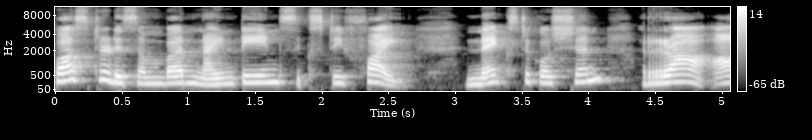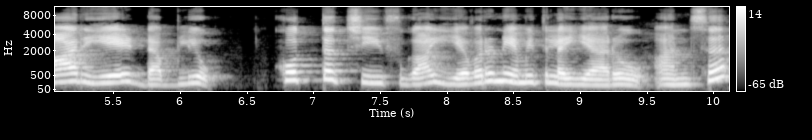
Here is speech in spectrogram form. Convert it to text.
first December nineteen sixty five. Next question రా ఆర్ఏడబ్ల్యూ కొత్త చీఫ్గా ఎవరు నియమితులయ్యారు? ఆన్సర్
